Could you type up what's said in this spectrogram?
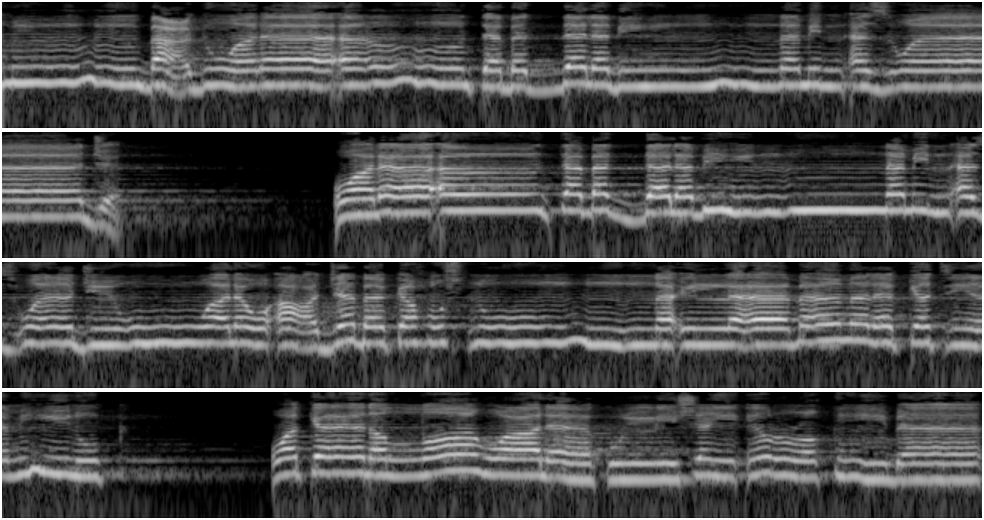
من بعد ولا أن تبدل بهن من أزواج ولا أن تبدل بهن من أزواج ولو أعجبك حسنهن إلا ما ملكت يمينك وكان الله على كل شيء رقيبا.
